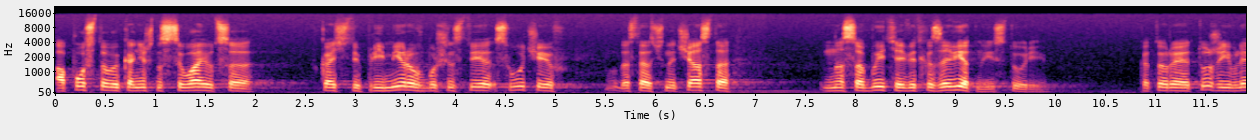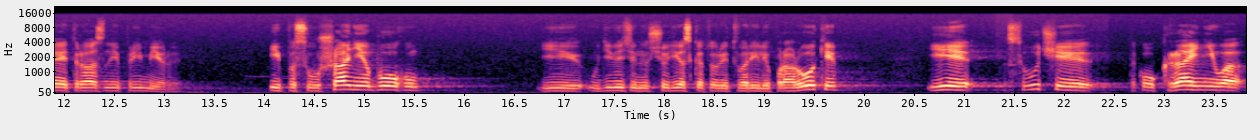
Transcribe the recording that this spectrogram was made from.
апостолы, конечно, ссылаются в качестве примеров в большинстве случаев, ну, достаточно часто, на события ветхозаветной истории, которая тоже являет разные примеры. И послушание Богу, и удивительных чудес, которые творили пророки, и случаи такого крайнего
